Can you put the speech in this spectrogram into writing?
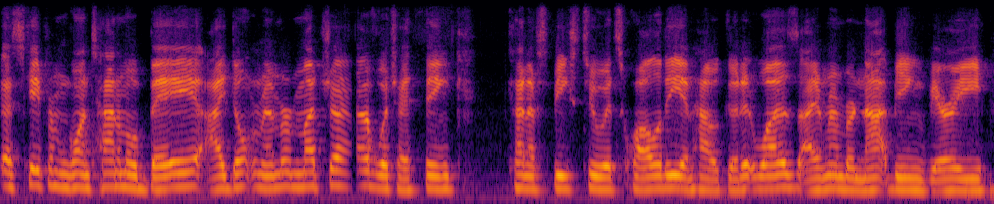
Escape from Guantanamo Bay, I don't remember much of, which I think kind of speaks to its quality and how good it was. I remember not being very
